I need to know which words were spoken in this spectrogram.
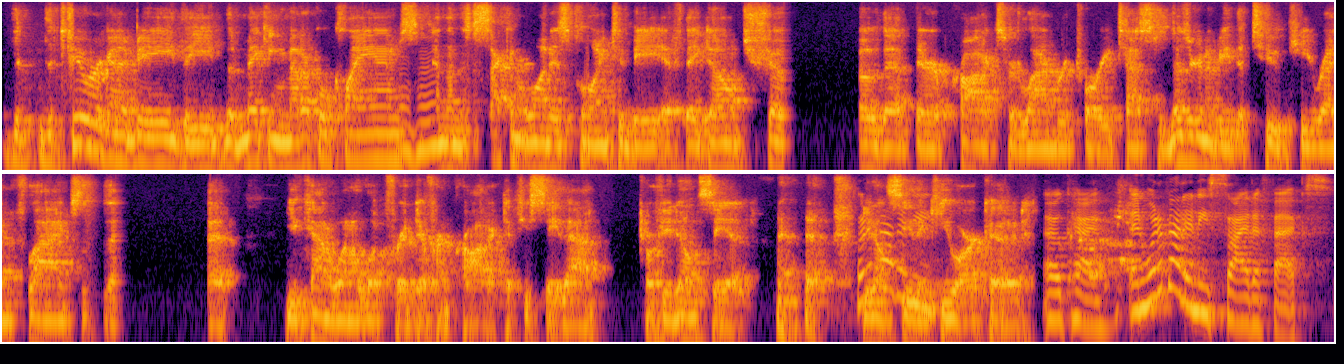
The, the two are going to be the the making medical claims, mm-hmm. and then the second one is going to be if they don't show that their products are laboratory tested. Those are going to be the two key red flags that, that you kind of want to look for a different product if you see that. Or if you don't see it, you don't see any, the QR code. Okay. And what about any side effects?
